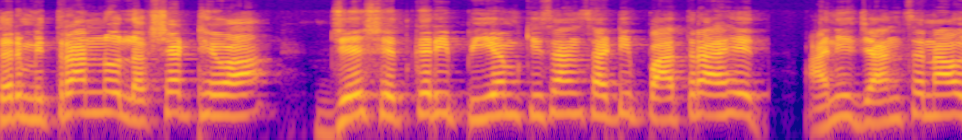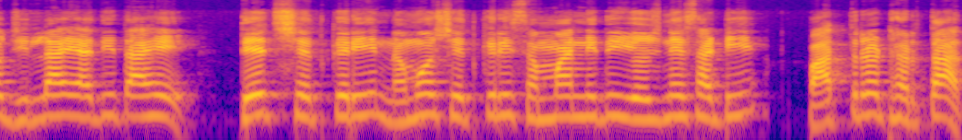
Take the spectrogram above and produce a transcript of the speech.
तर मित्रांनो लक्षात ठेवा जे शेतकरी पी एम किसानसाठी पात्र आहेत आणि ज्यांचं नाव जिल्हा यादीत आहे तेच शेतकरी नमो शेतकरी सन्मान निधी योजनेसाठी पात्र ठरतात.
